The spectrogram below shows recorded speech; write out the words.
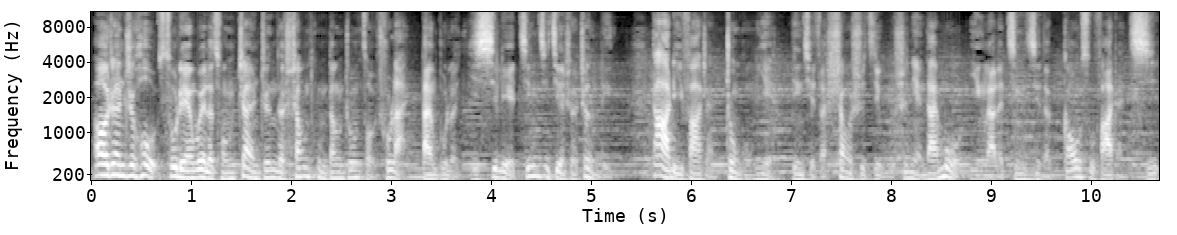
二战之后，苏联为了从战争的伤痛当中走出来，颁布了一系列经济建设政令，大力发展重工业，并且在上世纪五十年代末迎来了经济的高速发展期。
